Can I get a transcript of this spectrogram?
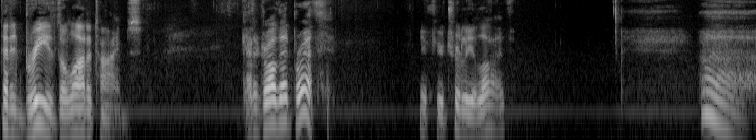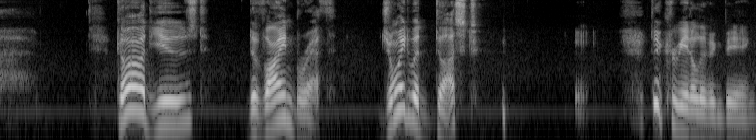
that had breathed a lot of times. Got to draw that breath if you're truly alive. God used divine breath joined with dust to create a living being.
